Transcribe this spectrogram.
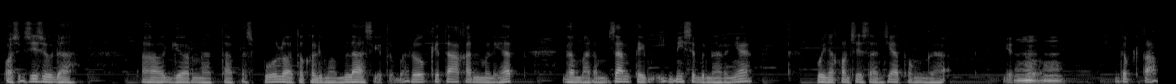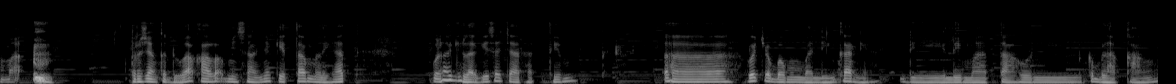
posisi sudah uh, Giornata ke 10 atau ke 15 gitu. Baru kita akan melihat gambaran besar tim ini sebenarnya punya konsistensi atau enggak gitu hmm, hmm. itu pertama terus yang kedua kalau misalnya kita melihat lagi-lagi secara tim eh gue coba membandingkan ya di lima tahun ke belakang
